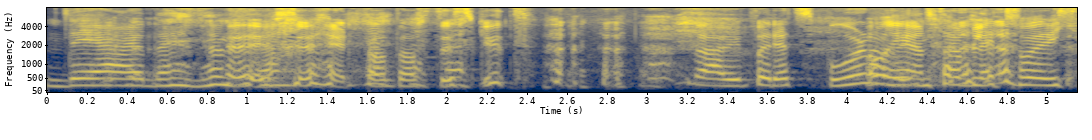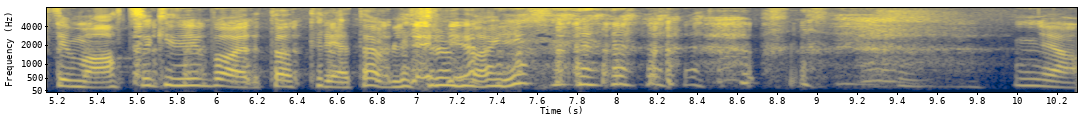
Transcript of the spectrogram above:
Det, er, det, Den høres jo helt fantastisk ut. Da er vi på rett spor. Da. Og en tablett for riktig mat, så kunne vi bare tatt tre tabletter om dagen. ja.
